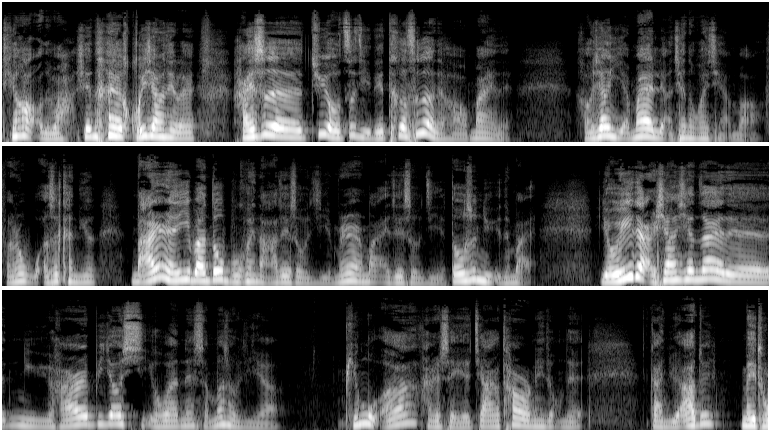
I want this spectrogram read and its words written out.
挺好的吧？现在回想起来，还是具有自己的特色的哈，卖的，好像也卖两千多块钱吧。反正我是肯定，男人一般都不会拿这手机，没人买这手机，都是女的买。有一点像现在的女孩比较喜欢的什么手机啊？苹果还是谁呀？加个套那种的感觉啊？对，美图。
